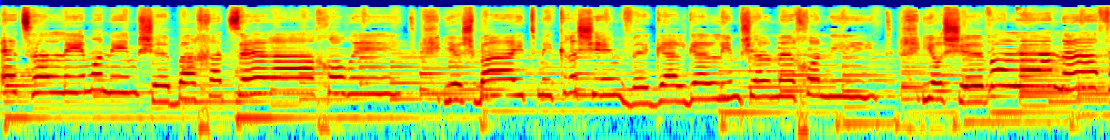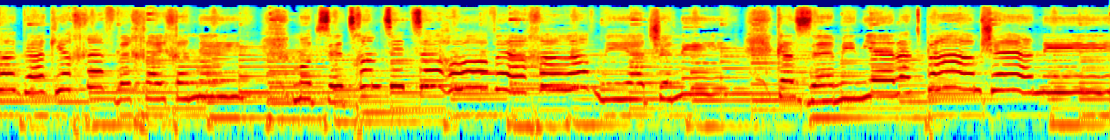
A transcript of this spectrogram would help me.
עץ הלימונים שבחצר האחורית יש בית מקרשים וגלגלים של מכונית. יושב על הענף הדק יחף וחייכני מוצץ חמצית צהוב ואחריו מיד שני כזה מין ילד פעם שאני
